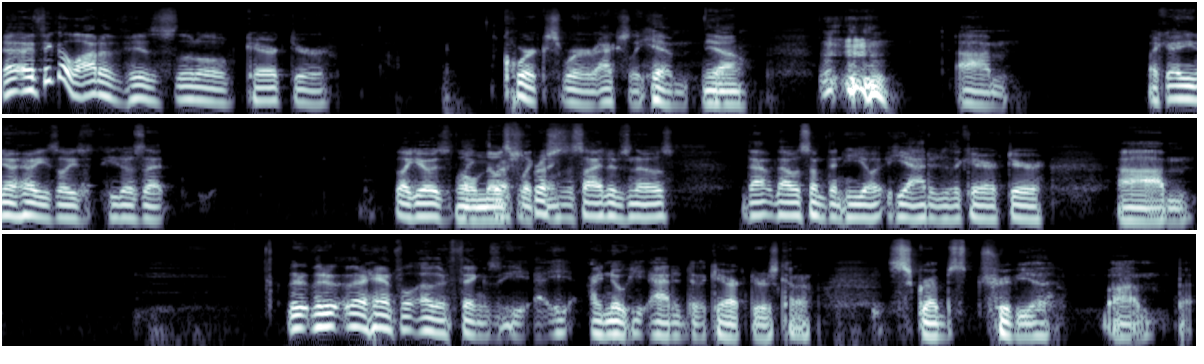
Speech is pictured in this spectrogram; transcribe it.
I I think a lot of his little character quirks were actually him. Yeah, Um, like uh, you know how he's always he does that, like he always Little like, nose brushes, brushes the side of his nose. That that was something he he added to the character. Um, there, there, there are a handful of other things he, he I know he added to the characters, kind of Scrubs trivia. Um, but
